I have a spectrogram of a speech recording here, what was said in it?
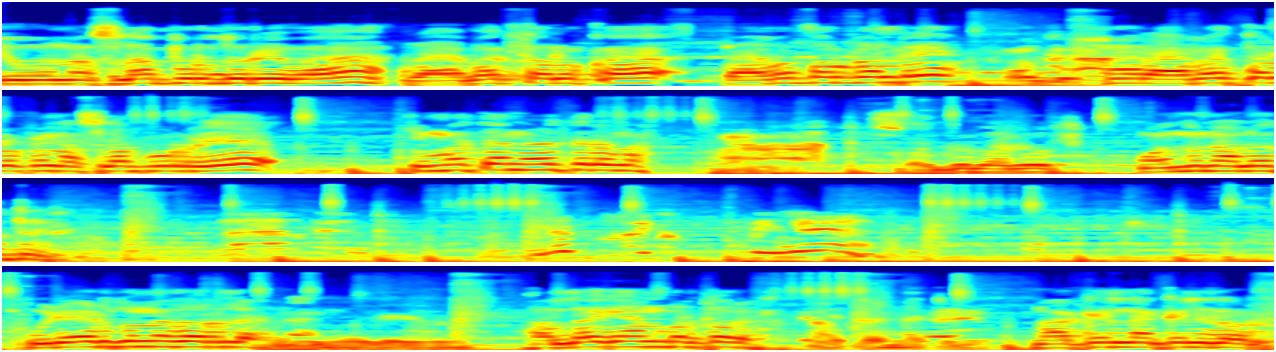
ಇವು ನಸ್ಲಾಪುರದು ರೀ ಇವ. ರಾಯಬಾಗ್ ತಾಲೂಕ. ರಾಯಬಾಗ್ ತಾಲೂಕ ಅಲ್ರಿ? ಹಾ ರಾಯಬಾಗ್ ತಾಲೂಕ ನಸ್ಲಾಪುರ ರೀ. ಕಿಮ್ಮತ್ ಏನ್ ಹೇಳ್ತೀರಲ್ಲ ಒಂದು ನಲ್ವತ್ತು. ಒಂದು ನಲ್ವತ್ತು ರೀ. ಕುಡಿಯಾಡ್ದು ಅದಾರಲ್ಲ? ಹಲ್ಲಾಗ ಏನ್ ಬರ್ತಾವ್ರಿ? ನಾಲ್ಕೈಲ್ ನಾಲ್ಕೈಲ್ ಇದಾವ್ರಿ.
